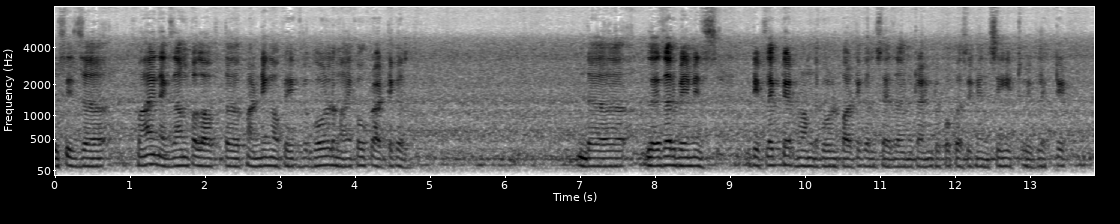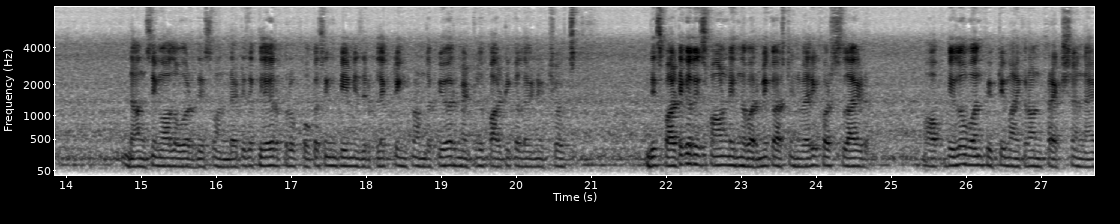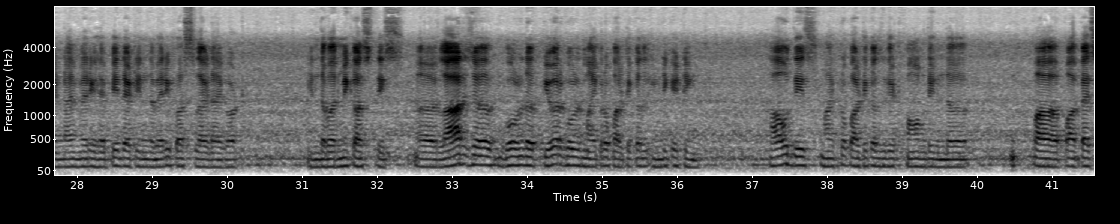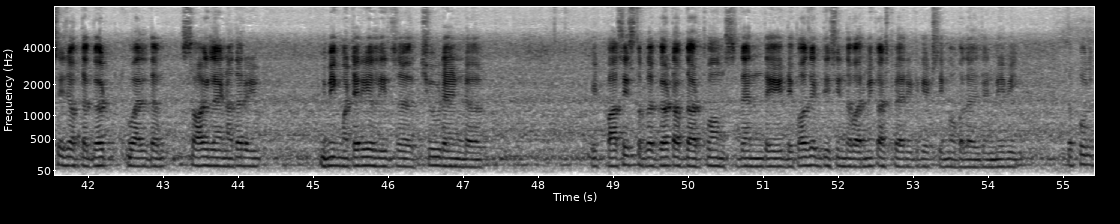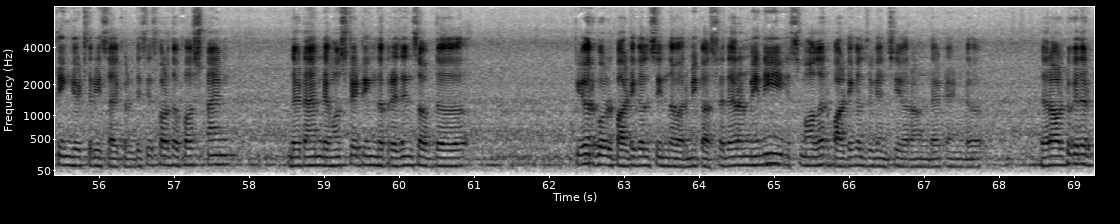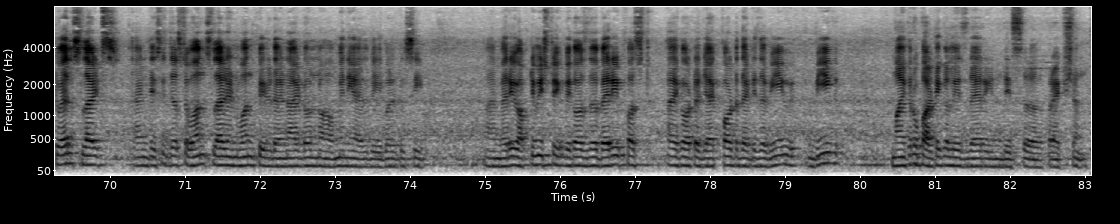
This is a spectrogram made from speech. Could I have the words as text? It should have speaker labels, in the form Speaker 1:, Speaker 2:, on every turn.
Speaker 1: This is a fine example of the funding of a gold microparticle. The laser beam is deflected from the gold particles as I am trying to focus. You can see it reflected dancing all over this one. That is a clear proof. Focusing beam is reflecting from the pure metal particle and it shows this particle is found in the vermicast in very first slide of below 150 micron fraction and I am very happy that in the very first slide I got in the vermicast this uh, large uh, gold uh, pure gold microparticle indicating how these microparticles get formed in the pa passage of the gut while the soil and other humic material is uh, chewed and uh, it passes through the gut of the earthworms. Then they deposit this in the vermicast where it gets immobilized and maybe the full thing gets recycled. This is for the first time that I am demonstrating the presence of the pure gold particles in the vermicaster. There are many smaller particles you can see around that and uh, there are altogether 12 slides and this is just one slide and one field and I don't know how many I will be able to see. I am very optimistic because the very first I got a jackpot that is a big micro particle is there in this uh, fraction.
